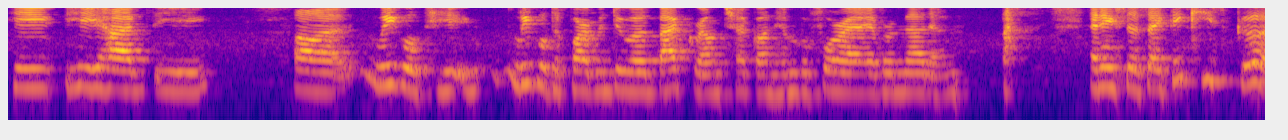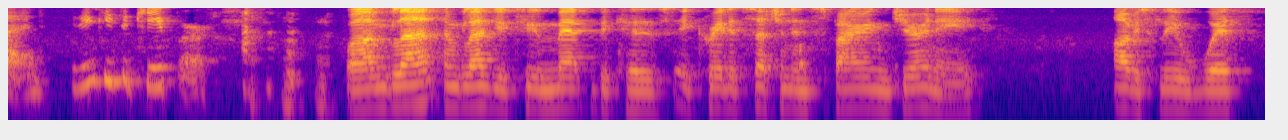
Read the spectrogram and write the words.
he he had the uh, legal team, legal department do a background check on him before I ever met him. and he says, "I think he's good. I think he's a keeper." well, I'm glad I'm glad you two met because it created such an inspiring journey. Obviously, with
